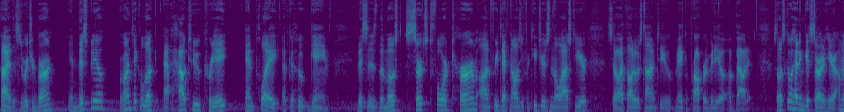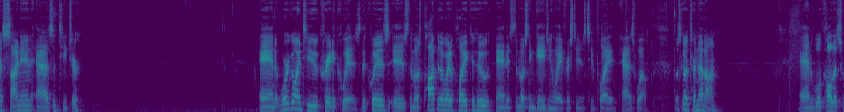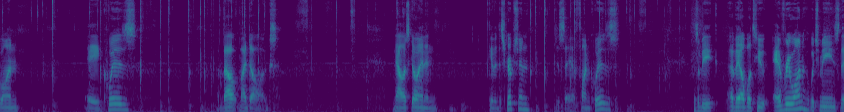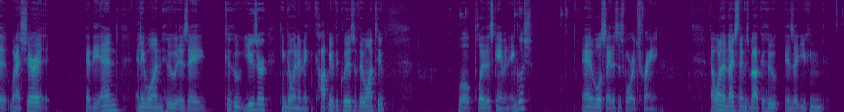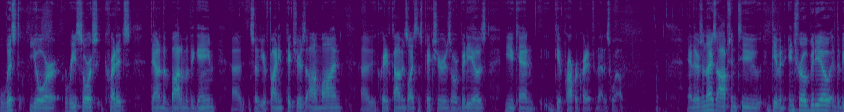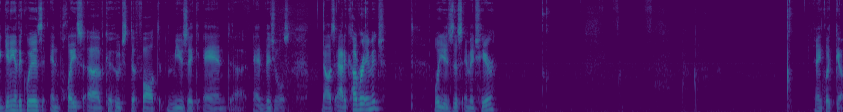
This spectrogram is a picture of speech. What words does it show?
Hi, this is Richard Byrne. In this video, we're going to take a look at how to create and play a Kahoot game. This is the most searched for term on free technology for teachers in the last year, so I thought it was time to make a proper video about it. So let's go ahead and get started here. I'm going to sign in as a teacher. And we're going to create a quiz. The quiz is the most popular way to play Kahoot, and it's the most engaging way for students to play as well. Let's go and turn that on. And we'll call this one a quiz about my dogs. Now let's go in and give a description. Just say a fun quiz. This will be available to everyone, which means that when I share it at the end, anyone who is a Kahoot user can go in and make a copy of the quiz if they want to. We'll play this game in English, and we'll say this is for a training. Now, one of the nice things about Kahoot is that you can list your resource credits down in the bottom of the game. Uh, so if you're finding pictures online, uh, Creative Commons licensed pictures or videos, you can give proper credit for that as well. And there's a nice option to give an intro video at the beginning of the quiz in place of Kahoot's default music and, uh, and visuals. Now let's add a cover image. We'll use this image here. And click go.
